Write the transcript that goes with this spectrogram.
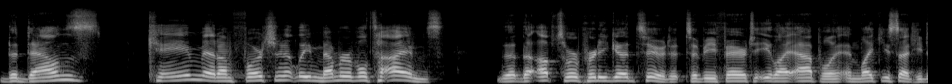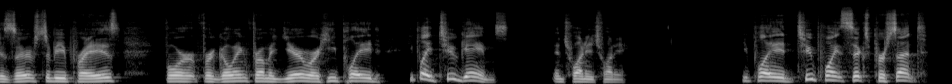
the downs came at unfortunately memorable times. The the ups were pretty good too, to, to be fair to Eli Apple. And like you said, he deserves to be praised for for going from a year where he played he played two games in 2020. He played 2.6%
